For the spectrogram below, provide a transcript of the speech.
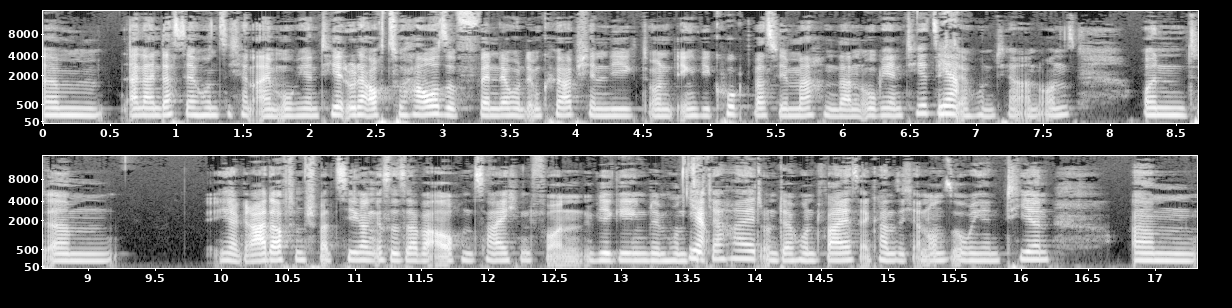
ähm, allein dass der Hund sich an einem orientiert oder auch zu Hause, wenn der Hund im Körbchen liegt und irgendwie guckt, was wir machen, dann orientiert sich ja. der Hund ja an uns. Und ähm, ja, gerade auf dem Spaziergang ist es aber auch ein Zeichen von, wir geben dem Hund ja. Sicherheit und der Hund weiß, er kann sich an uns orientieren ähm,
